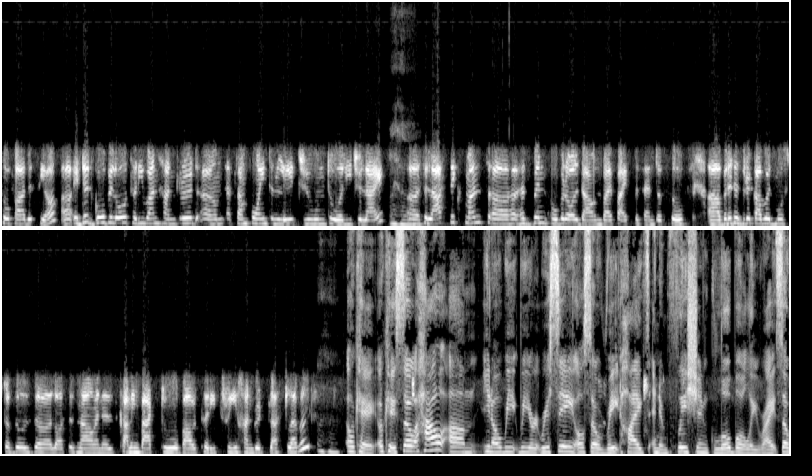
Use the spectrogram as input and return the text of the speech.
so far this year. Uh, it did go below 3,100 um, at some point in late June to early July. Mm-hmm. Uh, so last six months uh, has been overall down by five percent or so, uh, but it has recovered most of those losses now and is coming back to about 3,300 plus levels. Mm-hmm. Okay, okay. So how um, you know we we are we're seeing also rate hikes and inflation globally, right? So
